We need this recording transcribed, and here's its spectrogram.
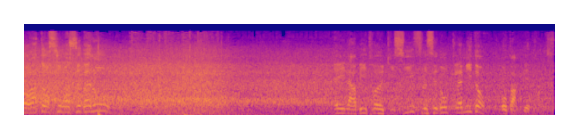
Oh, attention à ce ballon. Et l'arbitre qui siffle, c'est donc la mi-temps au Parc des Princes.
